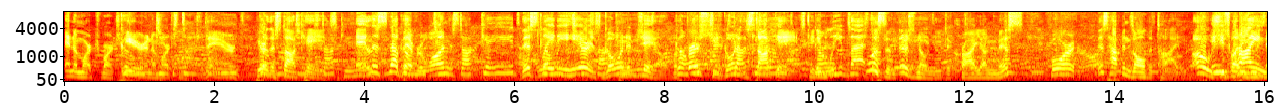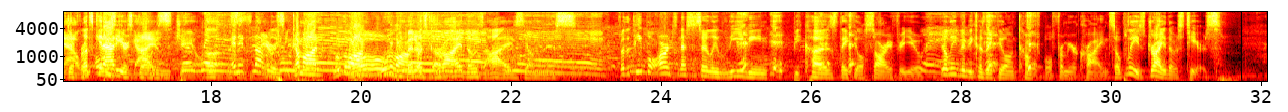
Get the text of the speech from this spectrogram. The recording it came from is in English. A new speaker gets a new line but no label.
And a march march here, and a march
the
march there. Here are the
going to the
stockades.
stockades,
Hey, listen up,
going
everyone.
the
This
going
lady
to
here
the
is going to jail, but
going
first she's going to the stockades. Can you believe that?
the
Listen, there's no need to cry, young miss, for this happens all the time.
Oh, she's crying now.
different
Let's get out of here, guys.
Jail.
The
Ugh, this
And it's not really. Come on, move along,
Oh,
move along.
you better
Let's go.
dry those eyes, young miss. For the people aren't necessarily leaving because they feel sorry for you. They're leaving because they feel uncomfortable from your crying. So please dry those tears.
